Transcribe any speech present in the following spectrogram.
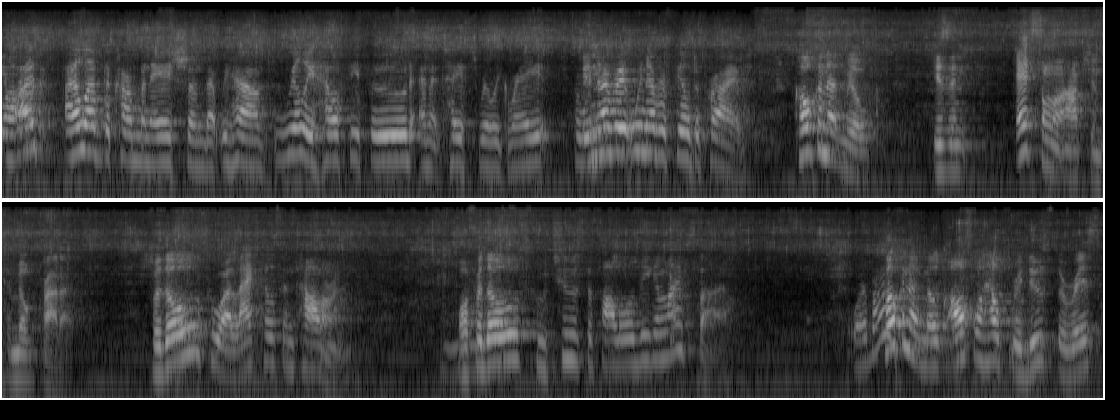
Well, I, I love the combination that we have really healthy food and it tastes really great. So we never, we never feel deprived. Coconut milk is an excellent option to milk products for those who are lactose intolerant or for those who choose to follow a vegan lifestyle. Or both. Coconut milk also helps reduce the risk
